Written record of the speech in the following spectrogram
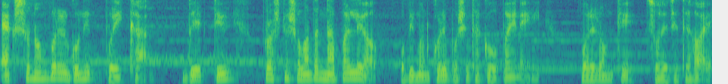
একশো নম্বরের গণিত পরীক্ষা। দু একটি প্রশ্নের সমাধান না পারলেও অভিমান করে বসে থাকা উপায় নেই। পরের অঙ্কে চলে যেতে হয়।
